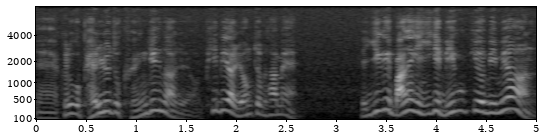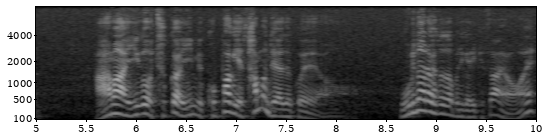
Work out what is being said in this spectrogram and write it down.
예, 그리고 밸류도 굉장히 낮아요. PBR 0.3에 이게 만약에 이게 미국 기업이면 아마 이거 주가 이미 곱하기 3은 돼야 될 거예요. 우리나라 회사다 보니까 이렇게 싸요. 예?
